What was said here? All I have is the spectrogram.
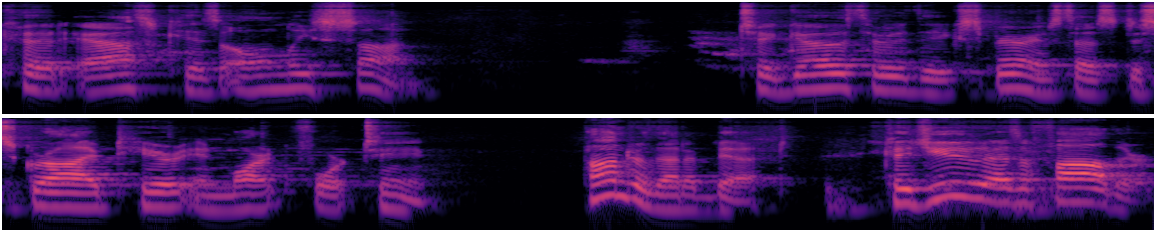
could ask his only son to go through the experience that's described here in Mark 14. Ponder that a bit. Could you, as a father,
